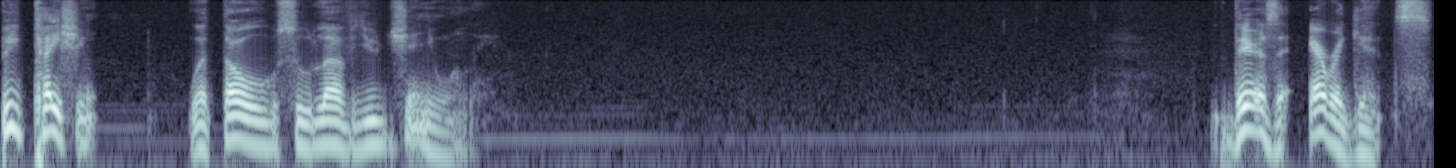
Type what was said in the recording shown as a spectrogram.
Be patient with those who love you genuinely. There's an arrogance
